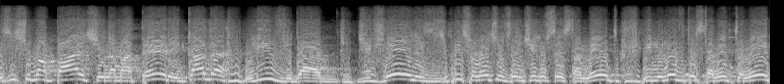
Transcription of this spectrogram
existe uma parte na matéria, em cada livro da, de Gênesis, principalmente nos Antigos Testamentos e no Novo Testamento também,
